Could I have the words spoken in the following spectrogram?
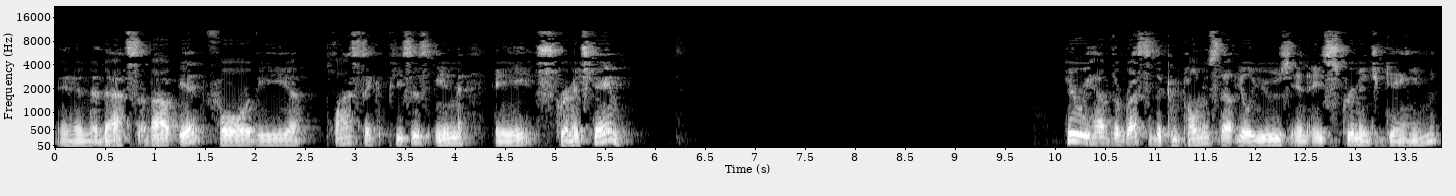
And that's about it for the uh, plastic pieces in a scrimmage game. Here we have the rest of the components that you'll use in a scrimmage game.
